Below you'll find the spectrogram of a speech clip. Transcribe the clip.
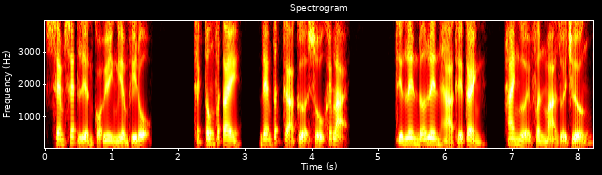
xem xét liền có uy nghiêm khí độ. Thạch Tông phất tay, đem tất cả cửa sổ khép lại. Tiến lên đỡ lên Hà Thế Cảnh, hai người phân mà dưới trướng.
